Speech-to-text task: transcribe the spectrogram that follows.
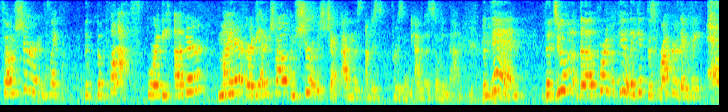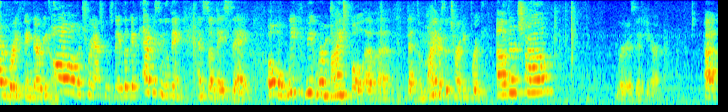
so I'm sure it was like the, the box for the other minor or the other child, I'm sure it was checked. I'm I'm just presuming, I'm assuming that. But then the juvenile, the Court of Appeal, they get this record, they read everything, they read all the transcripts, they look at every single thing, and so they say, oh, we, we, we're mindful of, uh, that the minor's attorney for the other child, where is it here? Uh,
